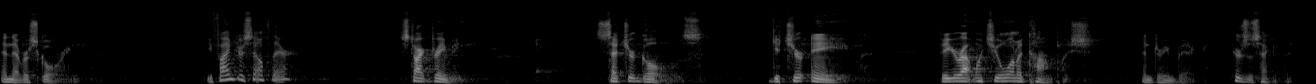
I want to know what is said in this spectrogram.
and never scoring. Do you find yourself there? Start dreaming. Set your goals, get your aim, figure out what you want to accomplish, and dream big. Here's the second thing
